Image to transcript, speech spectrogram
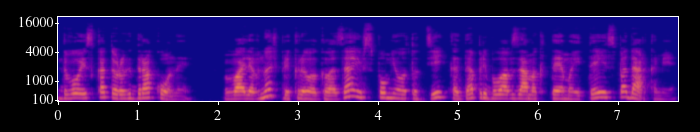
двое из которых драконы. Валя вновь прикрыла глаза и вспомнила тот день, когда прибыла в замок Тема и Теи с подарками.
